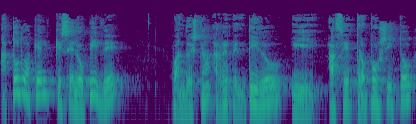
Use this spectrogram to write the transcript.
a todo aquel que se lo pide cuando está arrepentido y hace propósito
